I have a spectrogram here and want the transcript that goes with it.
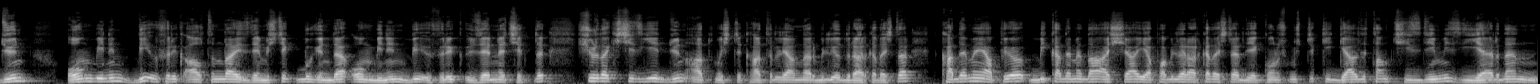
dün 10.000'in bir üfürük altındayız demiştik. Bugün de 10.000'in bir üfürük üzerine çıktık. Şuradaki çizgiyi dün atmıştık. Hatırlayanlar biliyordur arkadaşlar. Kademe yapıyor. Bir kademe daha aşağı yapabilir arkadaşlar diye konuşmuştuk ki geldi tam çizdiğimiz yerden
